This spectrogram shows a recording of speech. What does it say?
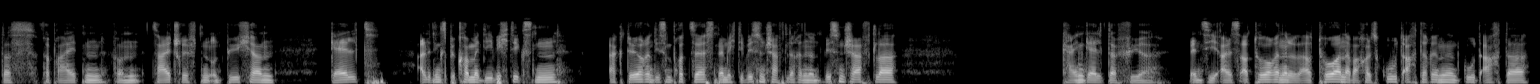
das Verbreiten von Zeitschriften und Büchern Geld. Allerdings bekommen die wichtigsten Akteure in diesem Prozess, nämlich die Wissenschaftlerinnen und Wissenschaftler, kein Geld dafür, wenn sie als Autorinnen und Autoren, aber auch als Gutachterinnen und Gutachter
